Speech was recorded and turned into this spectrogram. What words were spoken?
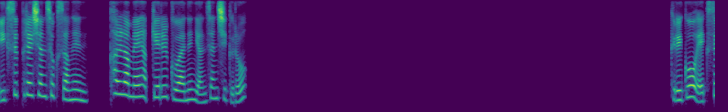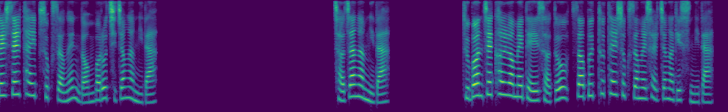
expression 속성은 column의 합계를 구하는 연산식으로 그리고 엑셀 셀 타입 속성은 number로 지정합니다. 저장합니다. 두 번째 column에 대해서도 subtotal 속성을 설정하겠습니다.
